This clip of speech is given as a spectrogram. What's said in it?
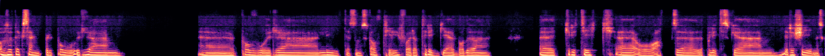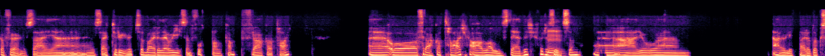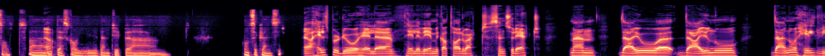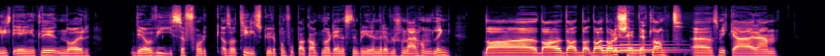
også et eksempel på hvor eh, på hvor lite som skal til for å trigge både kritikk og at det politiske regimet skal føle seg, seg, truet. Så bare det å vise en fotballkamp fra Qatar, og fra Qatar av alle steder, for å si det mm. sånn, er jo, er jo litt paradoksalt. At det skal gi den type konsekvenser. Ja, helst burde jo hele, hele VM i Qatar vært sensurert, men det er jo, det er jo noe Det er noe helt vilt, egentlig, når det å vise folk, altså tilskuere på en fotballkamp, når det nesten blir en revolusjonær handling, da, da, da, da, har det skjedd et eller annet uh, som ikke er um,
